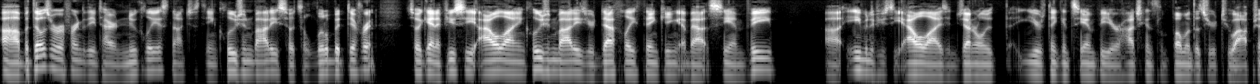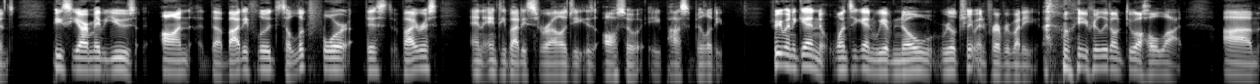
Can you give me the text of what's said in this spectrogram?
Uh, but those are referring to the entire nucleus, not just the inclusion bodies. So it's a little bit different. So again, if you see owl eye inclusion bodies, you're definitely thinking about CMV. Uh, even if you see owl eyes in general, you're thinking CMV or Hodgkin's lymphoma. Those are your two options. PCR may be used on the body fluids to look for this virus, and antibody serology is also a possibility. Treatment again, once again, we have no real treatment for everybody. we really don't do a whole lot. Um,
